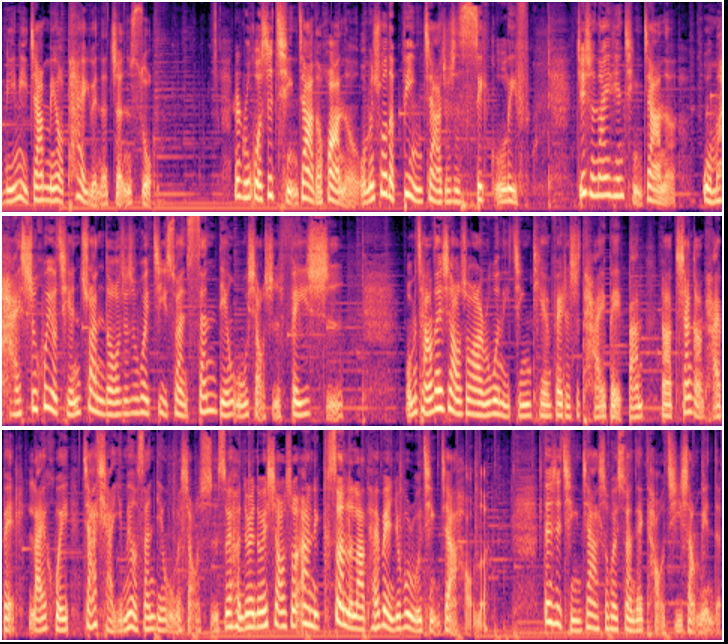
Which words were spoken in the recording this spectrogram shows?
离你家没有太远的诊所。那如果是请假的话呢，我们说的病假就是 sick leave。即使那一天请假呢，我们还是会有钱赚的哦，就是会计算三点五小时飞时。我们常在笑说啊，如果你今天飞的是台北班，那香港台北来回加起来也没有三点五个小时，所以很多人都会笑说啊，你算了啦，台北你就不如请假好了。但是请假是会算在考绩上面的，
